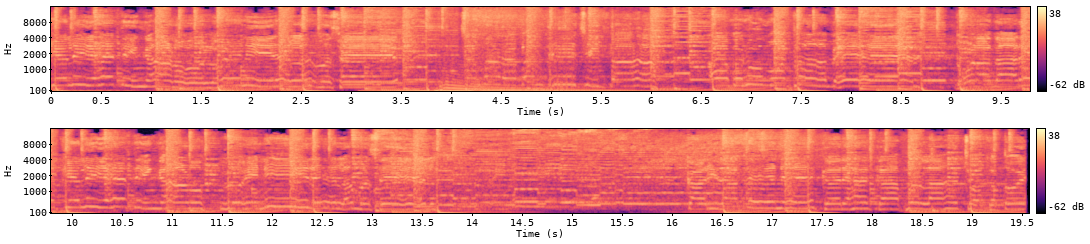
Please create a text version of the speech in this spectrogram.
કેલી હે તિંગાણો લોઈની રે લમસે તમારા બંધી ચિત્તા અબરુ મોથા બે કારી રાતે ને कर काफला चौक तो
